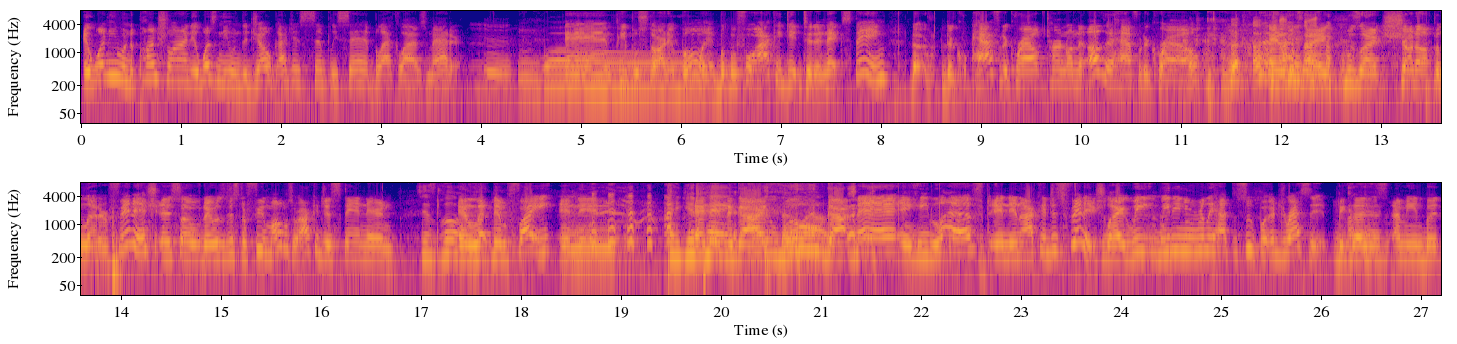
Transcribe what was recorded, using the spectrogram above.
it wasn't even the punchline, it wasn't even the joke. I just simply said Black Lives Matter. And people started booing. But before I could get to the next thing, the, the half of the crowd turned on the other half of the crowd and was like was like shut up and let her finish. And so there was just a few moments where I could just stand there and Just look. and let them fight and then And and then the guy who booed got mad and he left and then I could just finish. Like we, we didn't even really have to super address it because I mean, but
